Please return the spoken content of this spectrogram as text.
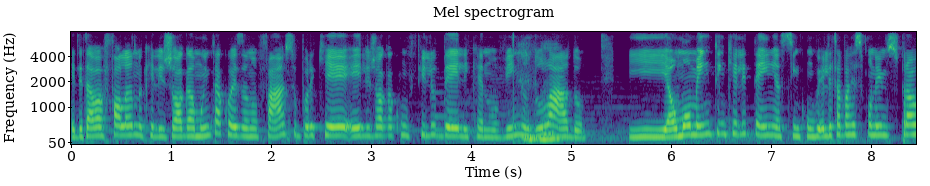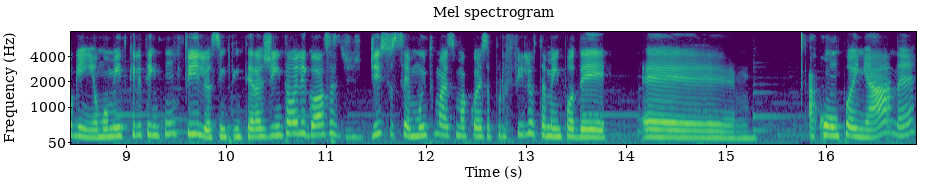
ele tava falando que ele joga muita coisa no fácil porque ele joga com o filho dele, que é novinho, do Uhum. lado. E é o momento em que ele tem, assim, com. Ele tava respondendo isso pra alguém, é o momento que ele tem com o filho, assim, pra interagir. Então ele gosta disso ser muito mais uma coisa pro filho também poder é, acompanhar, né?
